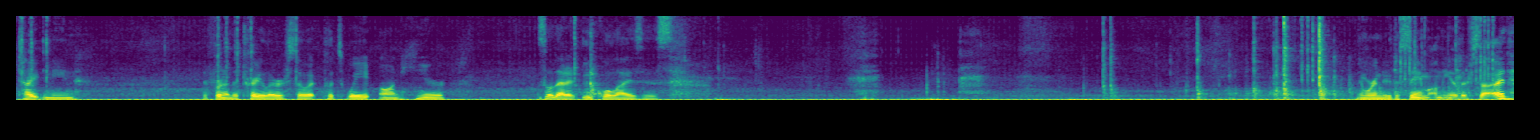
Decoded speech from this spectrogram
tightening the front of the trailer so it puts weight on here so that it equalizes. And we're gonna do the same on the other side.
